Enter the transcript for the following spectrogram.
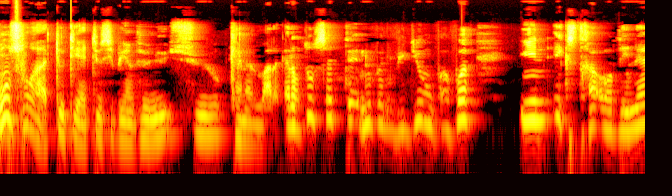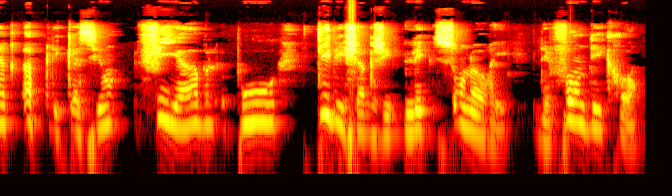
Bonsoir à toutes et à tous et bienvenue sur Canal Malak. Alors dans cette nouvelle vidéo, on va voir une extraordinaire application fiable pour télécharger les sonneries, les fonds d'écran,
